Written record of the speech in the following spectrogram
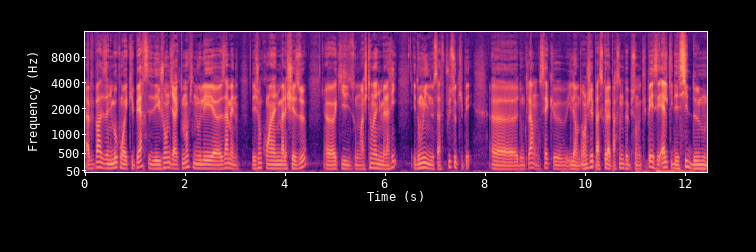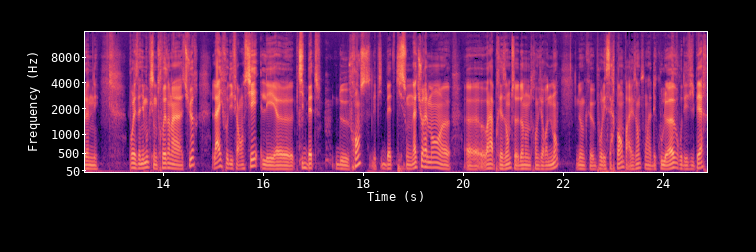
La plupart des animaux qu'on récupère c'est des gens directement qui nous les euh, amènent. Des gens qui ont un animal chez eux, qui ont acheté en animalerie et dont ils ne savent plus s'occuper. donc là on sait qu'il est en danger parce que la personne ne peut plus s'en occuper et c'est elle qui décide de nous l'amener pour les animaux qui sont trouvés dans la nature, là, il faut différencier les euh, petites bêtes de France, les petites bêtes qui sont naturellement euh, euh, voilà, présentes dans notre environnement. Donc pour les serpents, par exemple, on a des couleuvres ou des vipères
